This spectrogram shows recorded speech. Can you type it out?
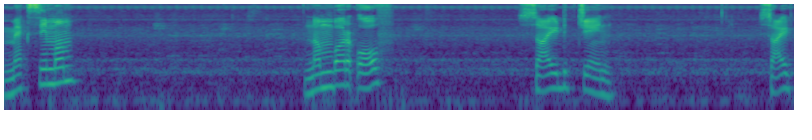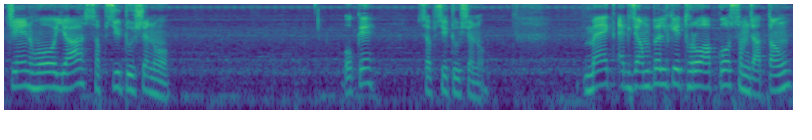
maximum number of side chain. Side chain हो या सब्सिट्यूशन हो। ओके? सब्सिट्यूशन हो। मैं एक एग्जांपल के थ्रू आपको समझाता हूँ।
